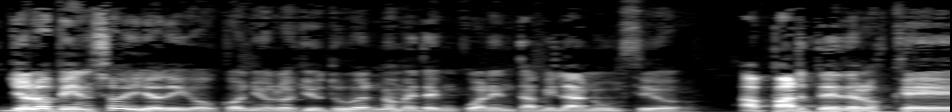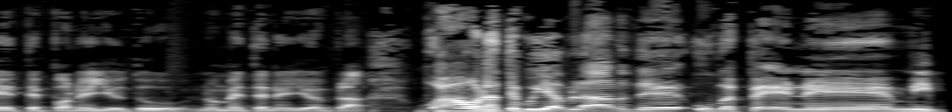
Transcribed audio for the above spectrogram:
yo lo pienso y yo digo, coño, los youtubers no meten 40.000 anuncios. Aparte de los que te pone YouTube, no meten ellos en plan, wow, ahora te voy a hablar de VPN, mi,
